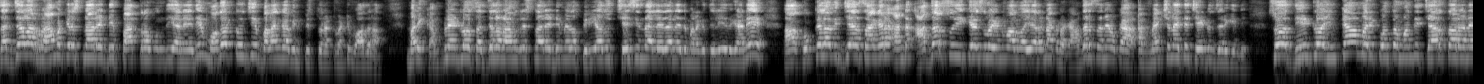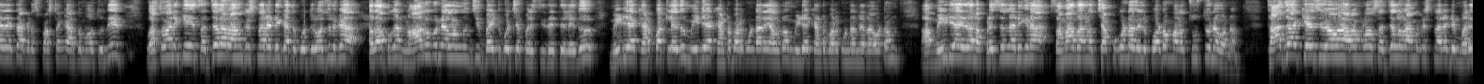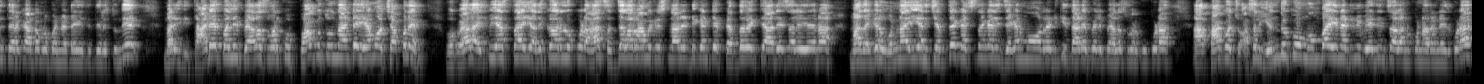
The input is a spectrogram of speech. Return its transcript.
సజ్జల రామకృష్ణారెడ్డి పాత్ర ఉంది అనేది మొదటి నుంచి బలంగా వినిపిస్తున్నటువంటి వాదన. మరి కంప్లైంట్లో సజ్జల రామకృష్ణారెడ్డి మీద ఫిర్యాదు చేసిందా లేదా అనేది మనకు తెలియదు కానీ ఆ కుక్కల విద్యాసాగర్ అండ్ అదర్స్ ఈ కేసులో ఇన్వాల్వ్ అయ్యారని అక్కడ ఒక అదర్స్ అనే ఒక మెన్షన్ అయితే చేయడం జరిగింది. సో దీంట్లో ఇంకా మరి కొంతమంది చేరతారు అనేది అయితే అక్కడ స్పష్టంగా అర్థమవుతుంది. వాస్తవానికి సజ్జల రామకృష్ణారెడ్డి గత కొద్ది రోజులుగా దాదాపుగా నాలుగు నెలల నుంచి బయటకు వచ్చే పరిస్థితి అయితే లేదు. మీడియా కనపట్లేదు మీడియా కంటపడకుండానే వెళ్ళటం మీడియా కంటపడకుండానే రావటం ఆ మీడియా ఏదైనా ప్రశ్నలు అడిగినా సమాధానం చెప్పకుండా వెళ్ళిపోవడం మనం చూస్తూనే ఉన్నాం. తాజా కేసు వ్యవహారంలో సజ్జల రామకృష్ణారెడ్డి మరింత ఎరకాటంలో పడినట్టయితే తెలుస్తుంది. మరి ఇది తాడేపల్లి ప్యాలెస్ వరకు పాకుతుందా అంటే ఏమో చెప్పలేం. ఒకవేళ ఐపీఎస్ స్థాయి అధికారులు కూడా సజ్జల రామకృష్ణారెడ్డి కంటే పెద్ద వ్యక్తి ఆదేశాలు ఏదైనా మా దగ్గర ఉన్నాయి అని చెప్తే ఖచ్చితంగా అది జగన్మోహన్ రెడ్డికి తాడేపల్లి ప్యాలెస్ వరకు కూడా ఆ పాకొచ్చు. అసలు ఎందుకు ముంబై నటిని వేధించాలనుకున్నారనేది కూడా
